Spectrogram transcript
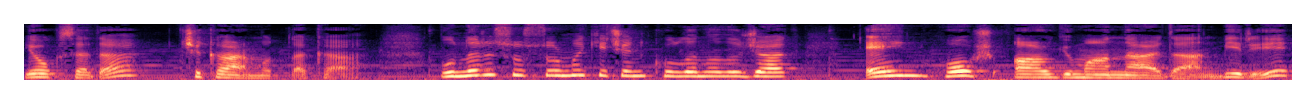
Yoksa da çıkar mutlaka. Bunları susturmak için kullanılacak en hoş argümanlardan biri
